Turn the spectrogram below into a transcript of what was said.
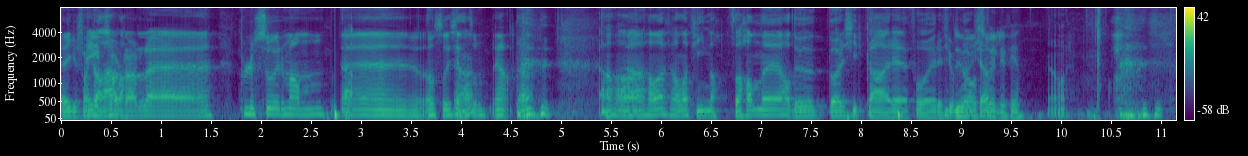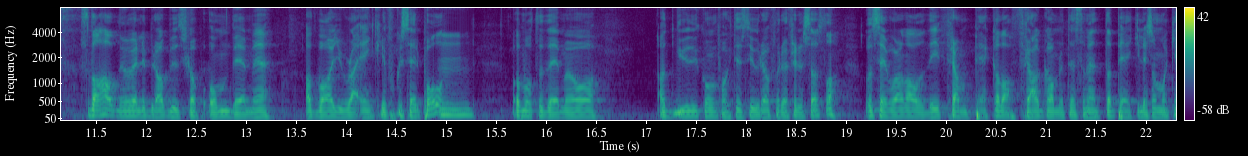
Egil Egil Svartdal er. Svartdal, eh, plussordmannen, eh, også kjent Ja. som. Ja. Ja, han, er, han, er, han er fin, da. Så han eh, hadde jo var kirka her eh, for 14 Du er også veldig fin. Ja. Så da hadde han jo veldig bra budskap om det med at hva jula egentlig fokuserer på. Da. Mm. Og på en måte det med å at Gud kommer faktisk til jorda for å frelse oss. Da. Og se hvordan alle de frampeka da, fra Gamle testamentet peker liksom ok,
